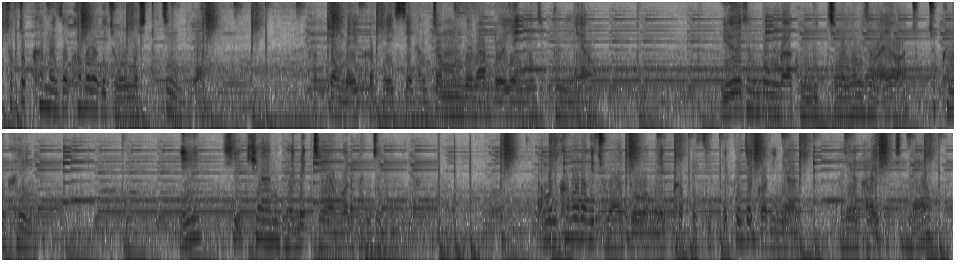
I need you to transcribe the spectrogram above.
촉촉하면서 커버력이 좋은 것이 특징입니다. 각종 메이크업 베이스의 장점들만 모여져 있는 제품이에요. 유효 성분과 공기층을 형성하여 촉촉한 크림이 실키한 벨벳 제형으로 반전됩니다. 아무리 커버력이 좋아도 메이크업 했을 때 끈적거리면 다시는 바르기 싫잖아요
